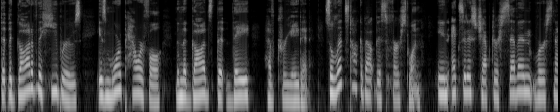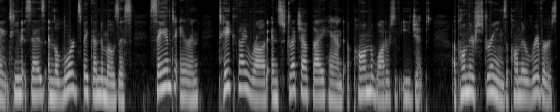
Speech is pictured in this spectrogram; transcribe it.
that the God of the Hebrews is more powerful than the gods that they have created. So let's talk about this first one. In Exodus chapter 7, verse 19, it says, And the Lord spake unto Moses, Say unto Aaron, Take thy rod and stretch out thy hand upon the waters of Egypt, upon their streams, upon their rivers,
